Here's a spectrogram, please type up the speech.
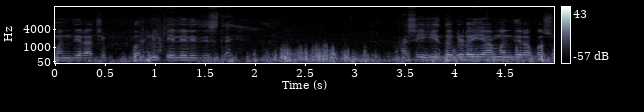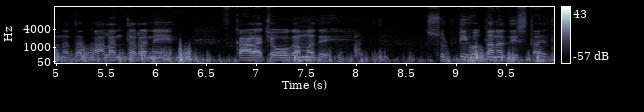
मंदिराची भरणी केलेली दिसते. अशी ही दगडं या मंदिरापासून आता कालांतराने काळाच्या ओघामध्ये सुट्टी होताना दिसत आहेत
